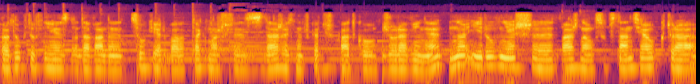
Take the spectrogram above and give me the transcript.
produktów nie jest dodawany cukier, bo tak może się zdarzyć na przykład w przypadku żurawiny. No i również e, ważną substancją, która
